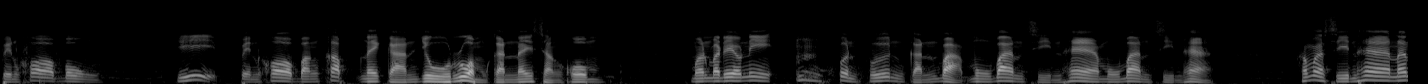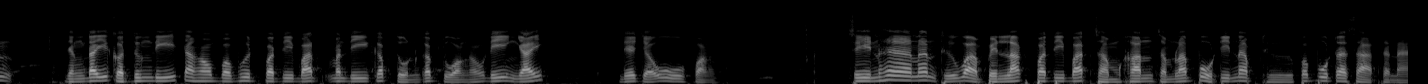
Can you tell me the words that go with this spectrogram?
เป็นข้อบ่งที่เป็นข้อบังคับในการอยู่ร่วมกันในสังคม มันมาเดียวนี้เปิ้นฟื้นกันบาปหมู่บ้านศีลห้าหมู่บ้านศีลห้าคำว่าศีลห้านั้นอย่างใดก็ตึงดีถ้าเฮาประพฤติปฏิบัติมันดีกับตนกับตัวเฮาดีอย่างไงเดี๋ยวจะอู้ฟัง ศีลห้านั่นถือว่าเป็นหลักปฏิบัติสำคัญสำหรับผู้ที่นับถือพระพุทธศาสนา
